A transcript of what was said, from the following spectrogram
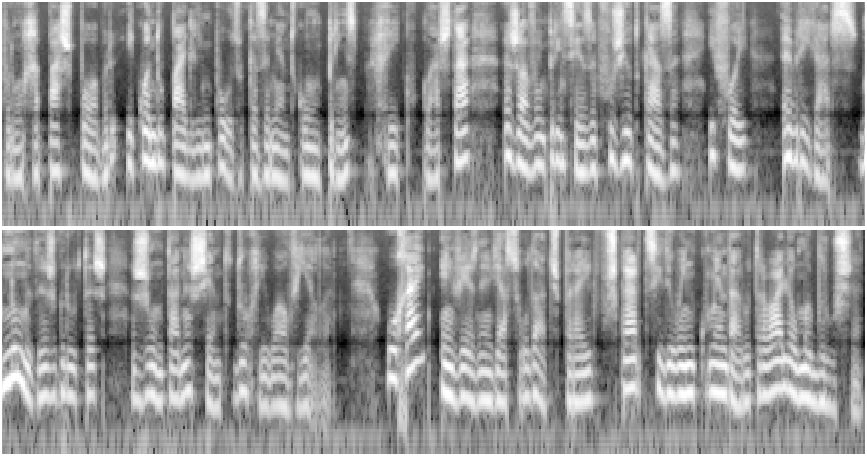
por um rapaz pobre e quando o pai lhe impôs o casamento com um príncipe rico, claro está, a jovem princesa fugiu de casa e foi abrigar-se numa das grutas junto à nascente do rio Alviela. O rei, em vez de enviar soldados para ir buscar, decidiu encomendar o trabalho a uma bruxa.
